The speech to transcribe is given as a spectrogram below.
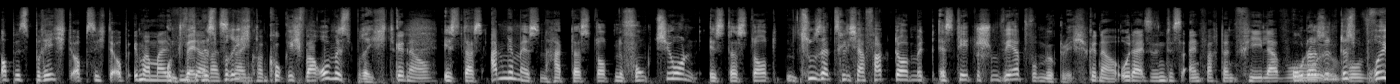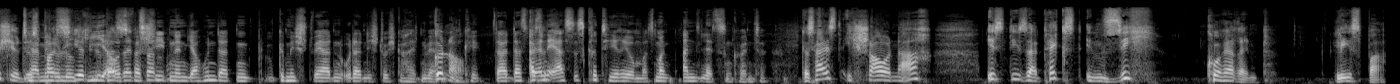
ob, es bricht, ob sich, ob immer mal Und wieder wenn es bricht, gucke ich, warum es bricht. Genau. Ist das angemessen? Hat das dort eine Funktion? Ist das dort ein zusätzlicher Faktor mit ästhetischem Wert? womöglich. Genau. Oder sind es einfach dann Fehler, wo, oder sind es Brüche, das Terminologie aus verschiedenen Jahrhunderten gemischt werden oder nicht durchgehalten werden? Genau. Okay. Da, das wäre also, ein erstes Kriterium, was man ansetzen könnte. Das heißt, ich schaue nach, ist dieser Text in sich kohärent, lesbar,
